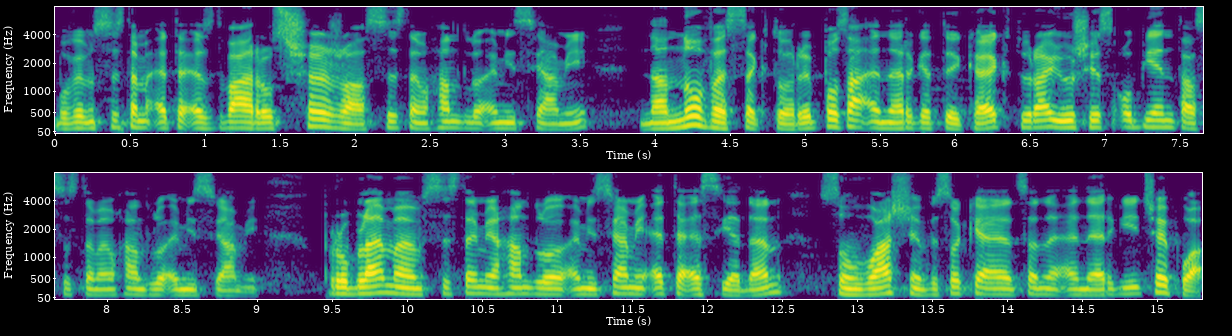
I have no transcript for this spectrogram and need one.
bowiem system ETS-2 rozszerza system handlu emisjami na nowe sektory poza energetykę, która już jest objęta systemem handlu emisjami. Problemem w systemie handlu emisjami ETS-1 są właśnie wysokie ceny energii i ciepła.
